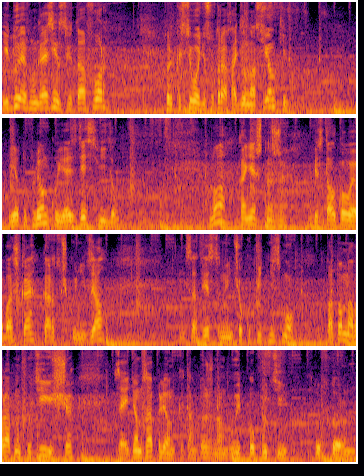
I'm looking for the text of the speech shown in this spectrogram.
Иду я в магазин Светофор. Только сегодня с утра ходил на съемки. И эту пленку я здесь видел. Но, конечно же, бестолковая башка, карточку не взял. И, соответственно, ничего купить не смог. Потом на обратном пути еще зайдем за пленкой. Там тоже нам будет по пути в ту сторону.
